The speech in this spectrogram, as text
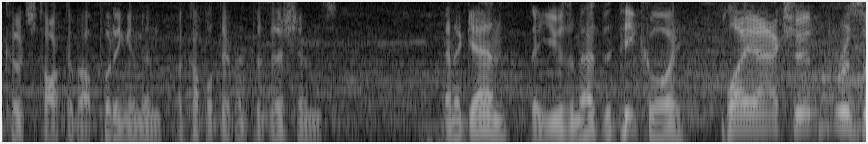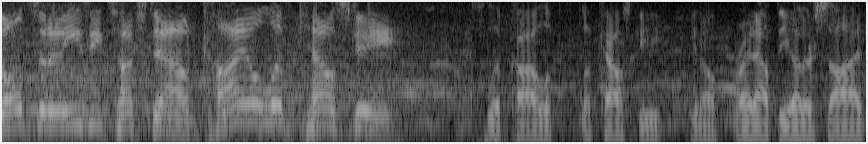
Coach talked about putting him in a couple different positions. And again, they use him as the decoy. Play action results in an easy touchdown. Kyle Lipkowski. Slip Kyle Lep- Lepkowski, you know, right out the other side.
